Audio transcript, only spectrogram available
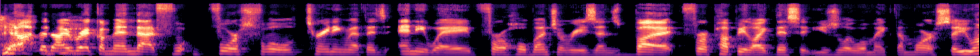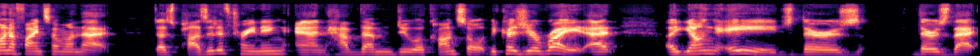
yeah. not that I recommend that forceful training methods anyway, for a whole bunch of reasons, but for a puppy like this, it usually will make them worse. So, you want to find someone that does positive training and have them do a consult because you're right. At a young age, there's there's that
